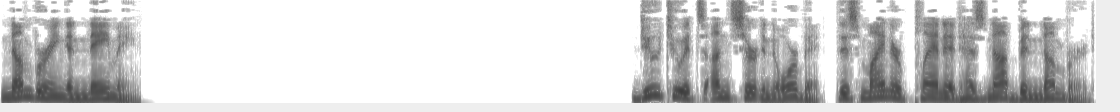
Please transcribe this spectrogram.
Numbering and naming Due to its uncertain orbit, this minor planet has not been numbered.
